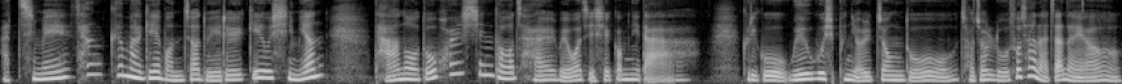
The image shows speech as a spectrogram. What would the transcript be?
아침에 상큼하게 먼저 뇌를 깨우시면 단어도 훨씬 더 잘 외워지실 겁니다. 그리고 외우고 싶은 열정도 저절로 솟아나잖아요.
